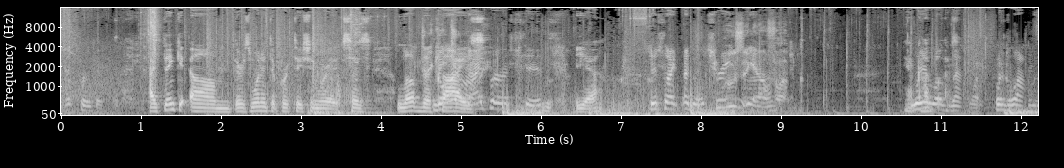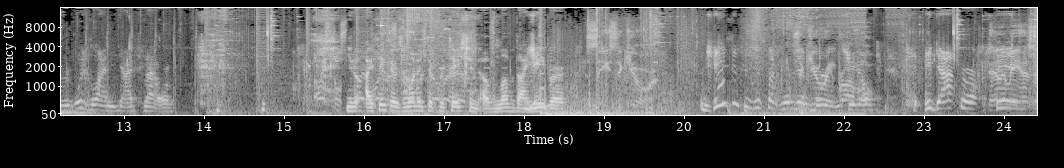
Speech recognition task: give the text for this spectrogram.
That's perfect. I think um, there's one interpretation where it says, "Love the God thighs." died for our Yeah. just like adultery. Losing yeah. Alpha. Yeah. We God love bless. that one. We're glad, we're glad he died for that one. You know, I think there's one interpretation of "love thy neighbor." overhead. C secure. Jesus is just like one of them Securing boys, you Bravo. know? He died for our sins.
